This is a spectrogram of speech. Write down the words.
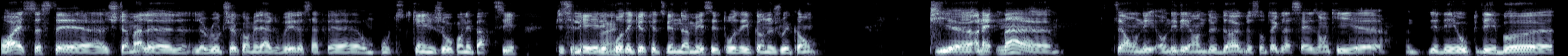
Ouais, ça, c'était euh, justement le, le, road trip qu'on vient d'arriver. Ça fait au-dessus de 15 jours qu'on est parti. Puis c'est les, les, trois équipes que tu viens de nommer, c'est les trois équipes qu'on a joué contre. Puis euh, honnêtement, on est, on est des underdogs, surtout avec la saison qui est euh, des hauts et des bas. Euh,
